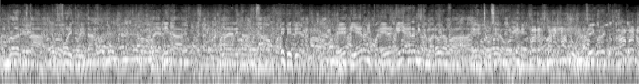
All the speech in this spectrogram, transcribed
al brother que está eufórico gritando. Dayanita. Hola Dayanita, ¿cómo está? Eh, ella, era mi, era, ella era mi camarógrafa en el showcero. Tú eres, tú eres Gasu, ¿verdad? Sí, correcto, correcto. Ah, bueno,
